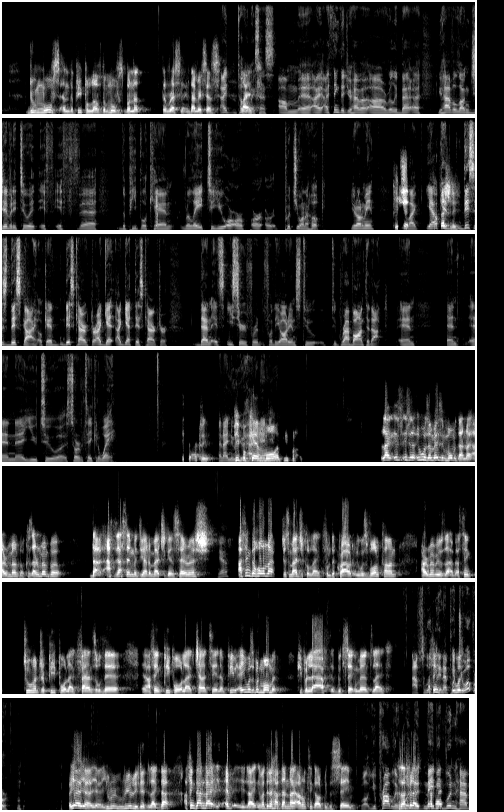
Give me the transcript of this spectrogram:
do moves and the people love the moves, but not the wrestler. If that makes sense. I totally Like- makes sense. Um, uh, I I think that you have a, a really bad. Uh, you have a longevity to it if if uh, the people can relate to you or, or or or put you on a hook. You know what I mean? Yeah. Like yeah, okay, especially. this is this guy. Okay, this character. I get I get this character. Then it's easier for for the audience to to grab onto that and and and uh, you to uh, sort of take it away. Exactly. And I knew people you had care it in more and people like it's, it's a, it was an amazing moment that night i remember because i remember that after that segment you had a match against Harish. Yeah. i think the whole night was just magical like from the crowd it was volcan i remember it was like i think 200 people like fans were there and i think people were like chanting and people it was a good moment people laughed a good segment like Absolutely, and that put was- you over. Yeah, yeah, yeah. You really did like that. I think that night, like if I didn't have that night, I don't think I would be the same. Well, you probably 'Cause I feel like maybe it wouldn't have.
